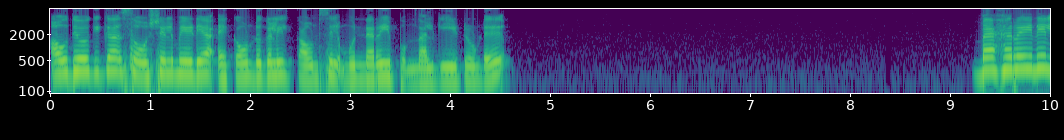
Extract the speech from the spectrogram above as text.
ഔദ്യോഗിക സോഷ്യൽ മീഡിയ അക്കൗണ്ടുകളിൽ കൗൺസിൽ മുന്നറിയിപ്പും നൽകിയിട്ടുണ്ട്. ബഹ്റൈനിൽ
